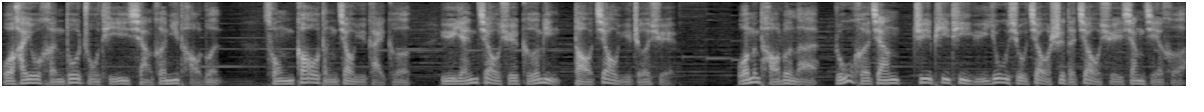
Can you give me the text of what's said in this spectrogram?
我还有很多主题想和你讨论，从高等教育改革、语言教学革命到教育哲学。我们讨论了如何将 GPT 与优秀教师的教学相结合，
